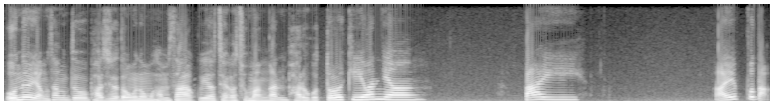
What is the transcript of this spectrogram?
오늘 영상도 봐주셔서 너무너무 감사하고요. 제가 조만간 바로 곧 또 올게요. 안녕. 빠이. 아, 예쁘다.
